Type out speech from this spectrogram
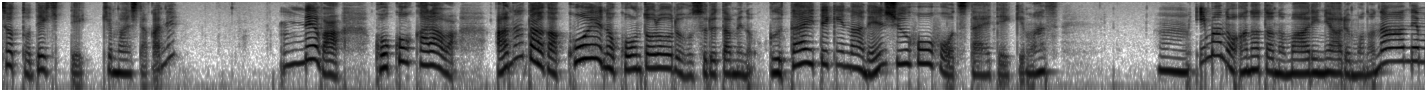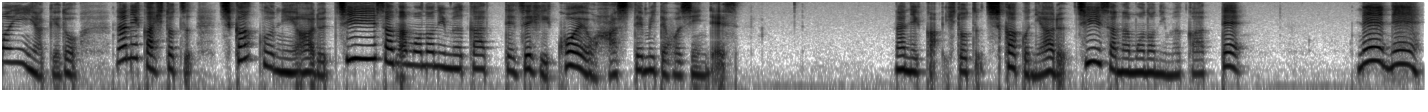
ちょっとできてきましたかね。ではここからはあなたが声のコントロールをするための具体的な練習方法を伝えていきます。うん、今のあなたの周りにあるもの何でもいいんやけど何か一つ近くにある小さなものに向かってぜひ声を発してみてほしいんです。何か一つ近くにある小さなものに向かって「ねえねえ」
